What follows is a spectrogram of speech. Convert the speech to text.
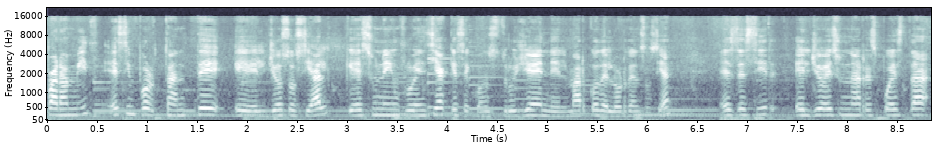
Para mí es importante el yo social, que es una influencia que se construye en el marco del orden social es decir, el yo es una respuesta,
